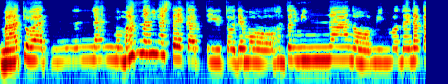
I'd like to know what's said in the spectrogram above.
まあ、あとは、んな、まず何がしたいかっていうと、でも、本当にみんなの、みんなね、なんか、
